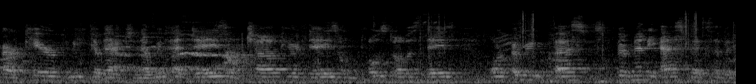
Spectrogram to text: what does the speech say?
our care week of action. Now, we've had days on child care, days on post office days, on every, as- there are many aspects of it.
